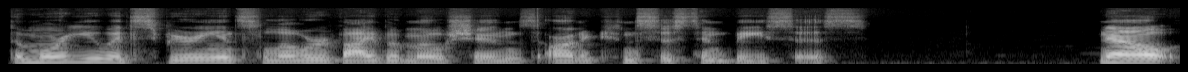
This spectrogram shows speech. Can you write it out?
the more you experience lower vibe emotions on a consistent basis. Now,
